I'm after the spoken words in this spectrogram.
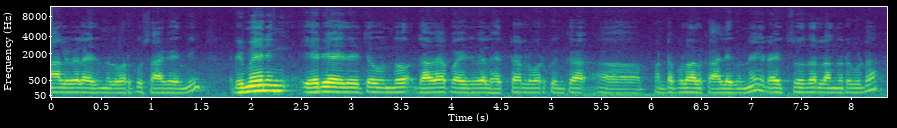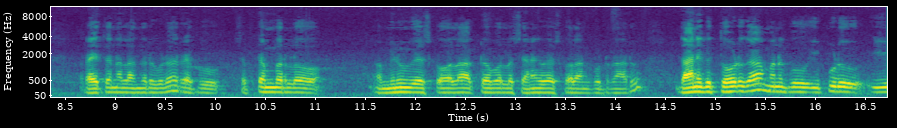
నాలుగు వేల ఐదు వందల వరకు సాగైంది. రిమైనింగ్ ఏరియా ఏదైతే ఉందో దాదాపు ఐదు వేల హెక్టార్ల వరకు ఇంకా పంట పొలాలు ఖాళీగా ఉన్నాయి. రైతు సోదరులందరూ కూడా రైతన్నలందరూ కూడా రేపు సెప్టెంబర్లో మినుము వేసుకోవాలా అక్టోబర్లో శనగ వేసుకోవాలనుకుంటున్నారు. దానికి తోడుగా మనకు ఇప్పుడు ఈ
